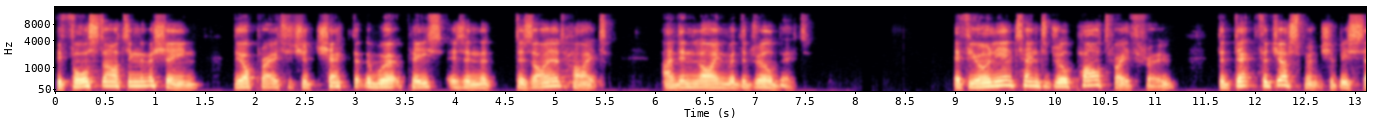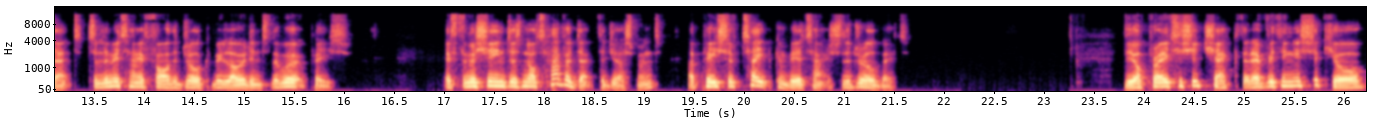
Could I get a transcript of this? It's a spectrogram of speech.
Before starting the machine, the operator should check that the workpiece is in the desired height and in line with the drill bit. If you only intend to drill partway through, the depth adjustment should be set to limit how far the drill can be lowered into the workpiece. If the machine does not have a depth adjustment, a piece of tape can be attached to the drill bit. The operator should check that everything is secure,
